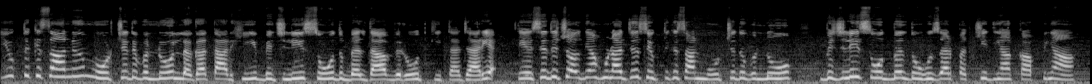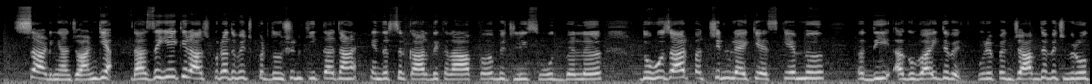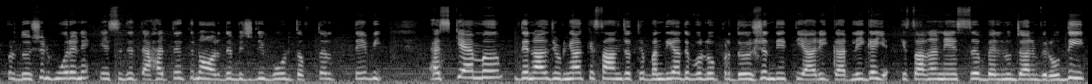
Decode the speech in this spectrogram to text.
ਸੰਯੁਕਤ ਕਿਸਾਨ ਮੋਰਚੇ ਦੇ ਵੱਲੋਂ ਲਗਾਤਾਰ ਹੀ ਬਿਜਲੀ, ਸੋਧ ਬਿੱਲ ਦਾ ਵਿਰੋਧ ਕੀਤਾ ਜਾ ਰਿਹਾ ਹੈ। ਤੇ ਇਸੇ ਦੇ ਚਲਦਿਆਂ ਹੁਣ ਅੱਜ ਸੰਯੁਕਤ ਕਿਸਾਨ ਮੋਰਚੇ ਦੇ ਵੱਲੋਂ ਬਿਜਲੀ, ਸੋਧ ਬਿੱਲ 2025 ਦੀਆਂ ਕਾਪੀਆਂ ਸਾੜੀਆਂ ਜਾਣਗੀਆਂ। ਦੱਸ ਦਈਏ ਕਿ ਰਾਜਪੁਰਾ ਦੇ ਵਿੱਚ ਪ੍ਰਦੂਸ਼ਣ ਕੀਤਾ ਜਾਣਾ, ਕੇਂਦਰ ਸਰਕਾਰ ਦੇ ਖਿਲਾਫ ਬਿਜਲੀ, ਸੋਧ ਬਿੱਲ 2025 ਨੂੰ ਲੈ ਕੇ ਐਸਕੇਐਮ ਦੀ ਅਗਵਾਈ ਦੇ ਵਿੱਚ ਪੂਰੇ ਪੰਜਾਬ ਦੇ ਵਿੱਚ ਵਿਰੋਧ ਪ੍ਰਦਰਸ਼ਨ ਹੋ ਰਹੇ ਨੇ। ਇਸ ਦੇ ਤਹਿਤ ਘਨੌਰ ਦੇ ਬਿਜਲੀ ਬੋਰਡ ਦਫ਼ਤਰ ਤੇ ਵੀ ਐਸਕੇਐਮ ਦੇ ਨਾਲ ਜੁੜੀਆਂ ਕਿਸਾਨ ਜਥੇਬੰਦੀਆਂ ਦੇ ਵੱਲੋਂ ਪ੍ਰਦਰਸ਼ਨ ਦੀ ਤਿਆਰੀ ਕਰ ਲਈ ਗਈ ਹੈ। ਕਿਸਾਨਾਂ ਨੇ ਇਸ ਬਿੱਲ ਨੂੰ ਜਨ ਵਿਰੋਧੀ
